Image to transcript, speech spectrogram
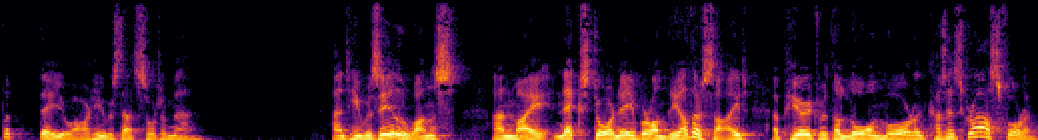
But there you are, he was that sort of man. And he was ill once, and my next door neighbour on the other side appeared with a lawnmower and cut his grass for him.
